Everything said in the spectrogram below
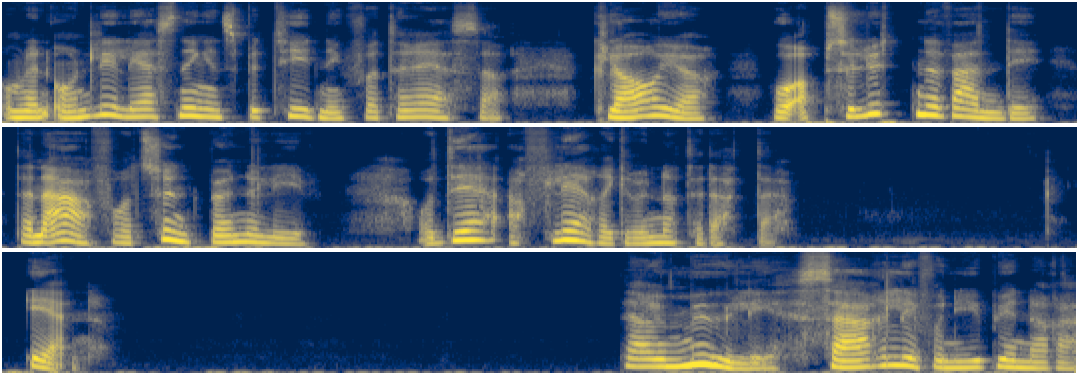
om den åndelige lesningens betydning for Teresa klargjør hvor absolutt nødvendig den er for et sunt bønneliv, og det er flere grunner til dette. 1. Det er umulig, særlig for nybegynnere,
